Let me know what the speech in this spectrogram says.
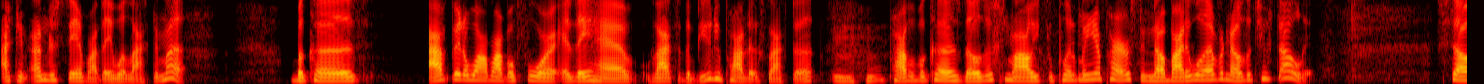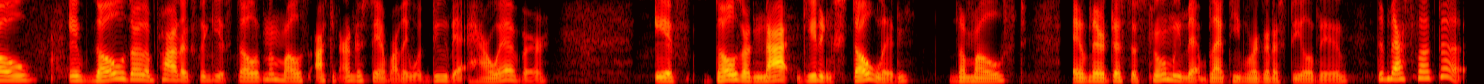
I can understand why they would lock them up. Because I've been to Walmart before and they have lots of the beauty products locked up. Mm-hmm. Probably because those are small. You can put them in your purse and nobody will ever know that you stole it. So if those are the products that get stolen the most, I can understand why they would do that. However, if those are not getting stolen the most and they're just assuming that black people are going to steal them, then that's fucked up.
